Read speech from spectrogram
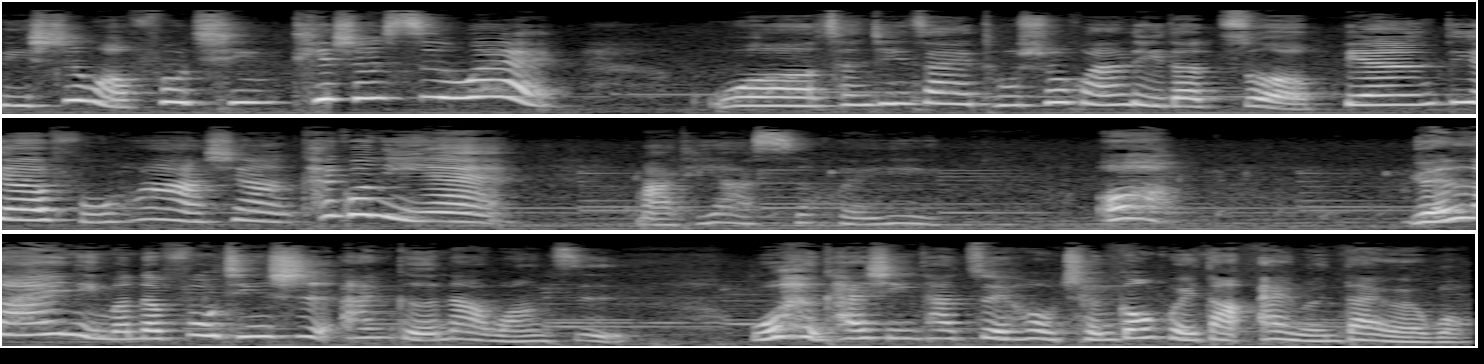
你是我父亲贴身侍卫。”我曾经在图书馆里的左边第二幅画像看过你耶，马提亚斯回应。哦，原来你们的父亲是安格纳王子，我很开心他最后成功回到艾伦戴尔。我，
